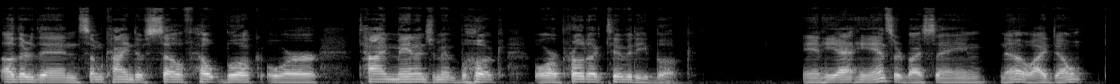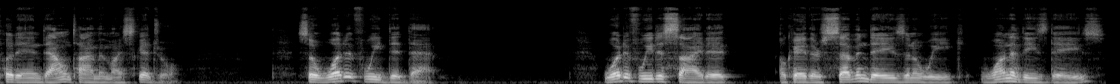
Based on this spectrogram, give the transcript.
other than some kind of self help book or time management book or productivity book? And he, he answered by saying, No, I don't put in downtime in my schedule. So, what if we did that? What if we decided, okay, there's seven days in a week, one of these days,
